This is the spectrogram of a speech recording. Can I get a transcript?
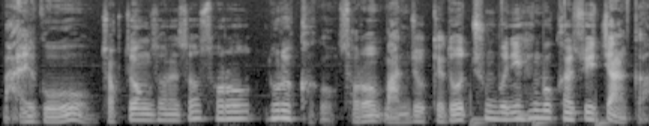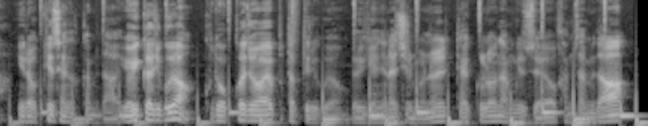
말고 적정선에서 서로 노력하고 서로 만족해도 충분히 행복할 수 있지 않을까 이렇게 생각합니다. 여기까지고요. 구독과 좋아요 부탁드리고요. 의견이나 질문을 댓글로 남겨주세요. 감사합니다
